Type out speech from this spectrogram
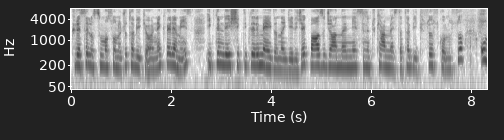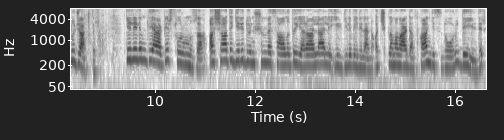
Küresel ısınma sonucu tabii ki örnek veremeyiz. İklim değişiklikleri meydana gelecek. Bazı canlıların nesli neslinin tükenmesi de tabii ki söz konusu olacaktır. Gelelim diğer bir sorumuza. Aşağıda geri dönüşüm ve sağladığı yararlarla ilgili verilen açıklamalardan hangisi doğru değildir?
